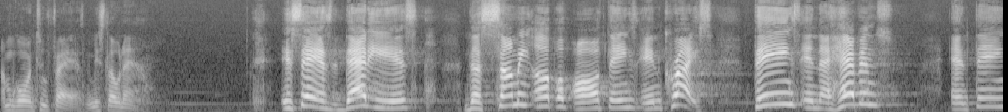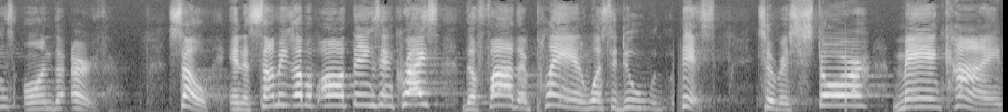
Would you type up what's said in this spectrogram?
I'm going too fast, let me slow down. It says, that is the summing up of all things in Christ, things in the heavens and things on the earth. So, in the summing up of all things in Christ, the Father plan was to do this to restore mankind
